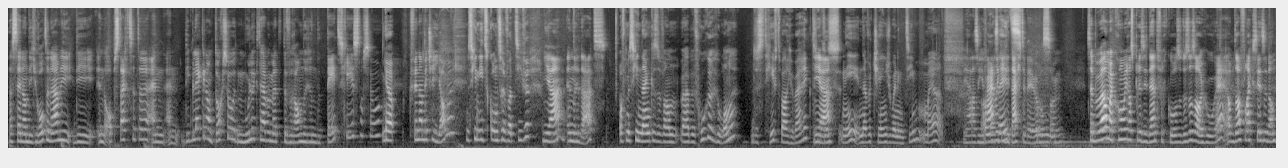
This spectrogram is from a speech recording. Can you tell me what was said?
Dat zijn dan die grote namen die, die in de opstart zitten. En, en die blijken dan toch zo het moeilijk te hebben met de veranderende tijdsgeest of zo. Ja, Ik vind dat een beetje jammer. misschien iets conservatiever. Ja, inderdaad. Of misschien denken ze van, we hebben vroeger gewonnen, dus het heeft wel gewerkt. Ja. Dus nee, never change winning team. Maar ja, Ja, dat is een gevaarlijke gedachte bij Eurosong. Ze hebben wel Macron weer als president verkozen, dus dat is al goed. Hè? Op dat vlak zijn ze dan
